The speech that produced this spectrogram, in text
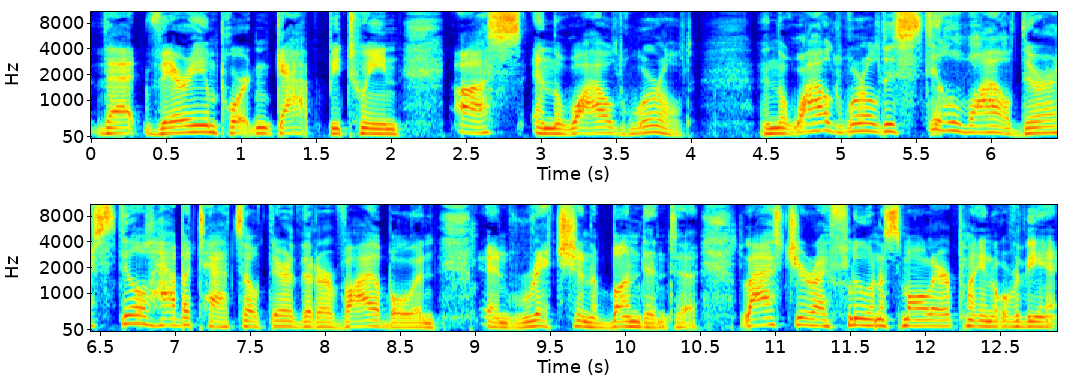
that very important gap between us and the wild world. And the wild world is still wild. There are still habitats out there that are viable and, and rich and abundant. Uh, last year, I flew in a small airplane over the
